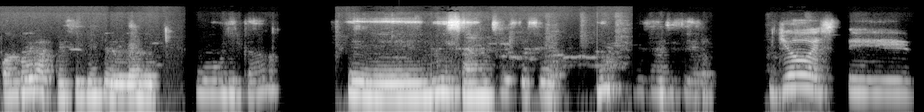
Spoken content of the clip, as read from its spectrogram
cuando era presidente de la República, eh, Luis Sánchez de Cero. Luis Sánchez Cero. Yo, este,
